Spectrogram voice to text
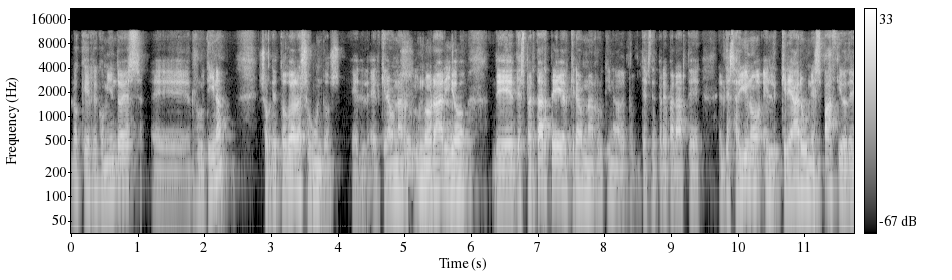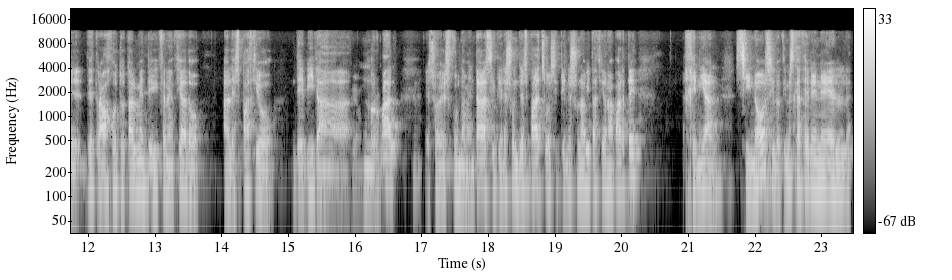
lo que recomiendo es eh, rutina, sobre todo a los segundos. El, crear un horario de despertarte, el crear una rutina desde prepararte el desayuno, el crear un espacio de, trabajo totalmente diferenciado al espacio de vida normal. Eso es fundamental. Si tienes un despacho, si tienes una habitación aparte, genial. Si no, si lo tienes que hacer en el,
